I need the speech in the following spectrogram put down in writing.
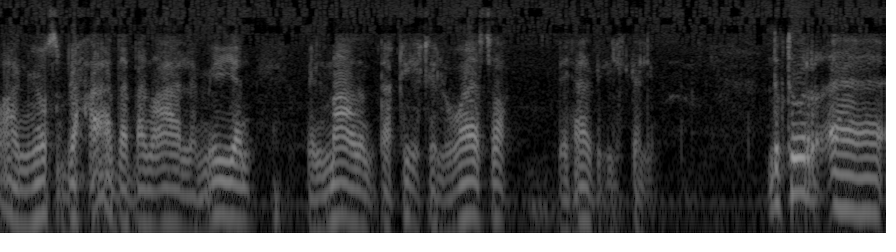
وأن يصبح أدبا عالميا بالمعنى الدقيق الواسع لهذه الكلمة دكتور آه،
